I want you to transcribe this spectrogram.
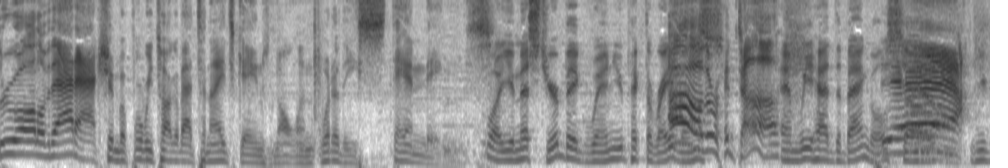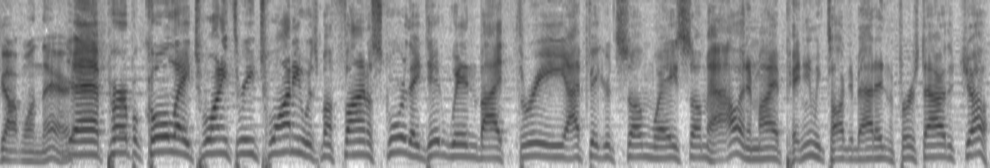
through all of that action, before we talk about tonight's games, Nolan, what are the standings? Well, you missed your big win. You picked the Ravens. Oh, the duh. And we had the Bengals. Yeah. So you got one there. Yeah, Purple Kool Aid 23 20 was my final score. They did win by three. I figured some way, somehow. And in my opinion, we talked about it in the first hour of the show.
